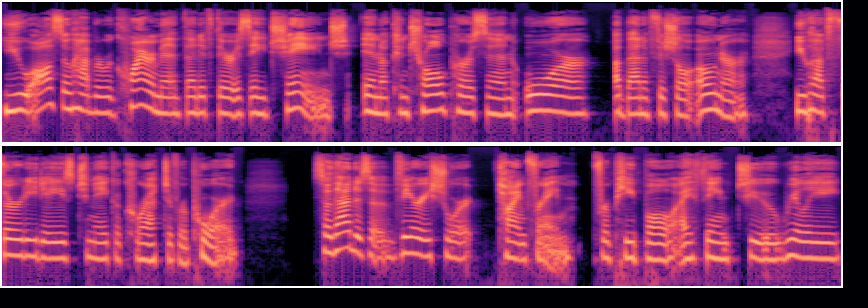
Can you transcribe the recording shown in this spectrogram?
You also have a requirement that if there is a change in a control person or a beneficial owner, you have 30 days to make a corrective report. So that is a very short time frame for people, I think, to really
